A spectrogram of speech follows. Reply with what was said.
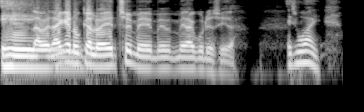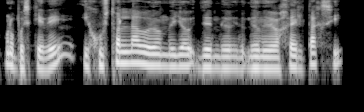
La verdad que Eh, nunca lo he hecho y me, me- me da curiosidad. es guay. Bueno, pues quedé y justo al lado de donde yo, de, de- de donde bajé del taxi,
